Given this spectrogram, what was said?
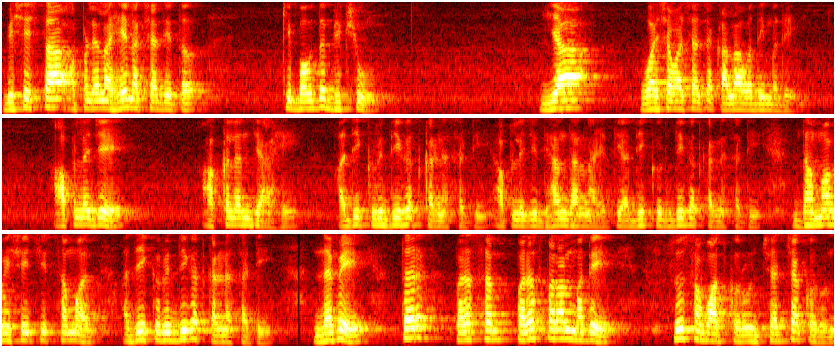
विशेषतः आपल्याला हे लक्षात येतं की बौद्ध भिक्षू या वर्षावर्षाच्या कालावधीमध्ये आपलं जे आकलन जे आहे अधिक वृद्धिगत करण्यासाठी आपले जे ध्यानधारणा आहे ती अधिक वृद्धिगत करण्यासाठी धम्माविषयीची समज अधिक वृद्धिगत करण्यासाठी नव्हे तर परस्पर परस्परांमध्ये सुसंवाद करून चर्चा करून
